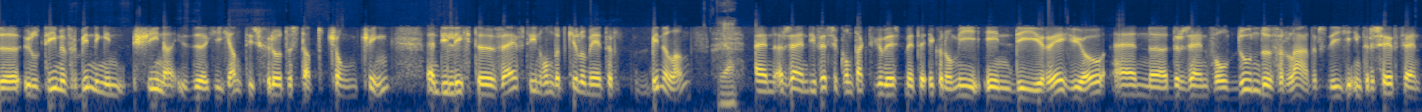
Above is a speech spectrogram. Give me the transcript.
de ultieme verbinding in China is de gigantisch grote stad Chongqing. En die ligt 1500 kilometer binnenland. Ja. En er zijn diverse contacten geweest met de economie in die regio. En uh, er zijn voldoende verladers die geïnteresseerd zijn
